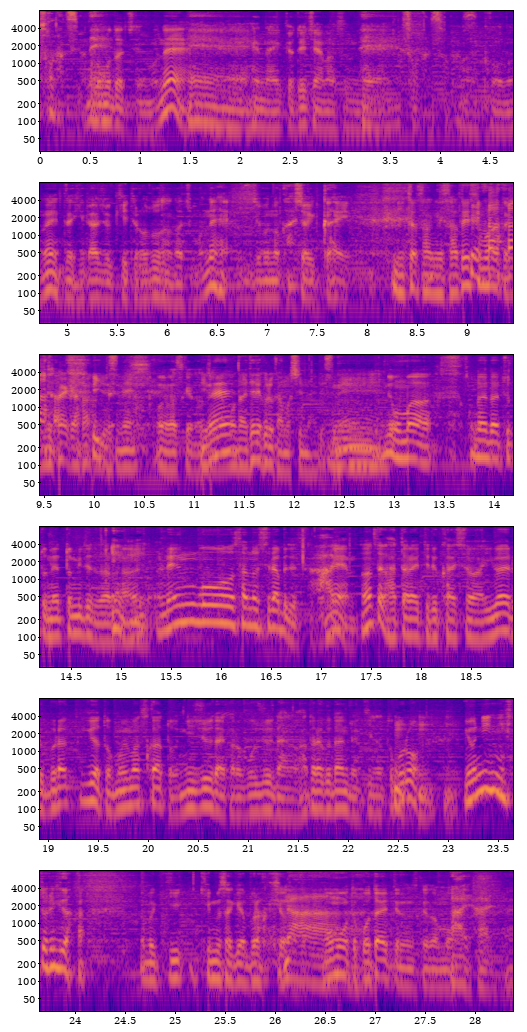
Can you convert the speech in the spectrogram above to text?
そうなんですよね。子供たちにもね、えー、変な影響出ちゃいますんで、えー、そうなんですそうなんです。このねぜひラジオ聞いてるお父さんたちもね自分の会社を一回新田さんに査定してもらうといいんじゃないかな いいですね。思いますけどね。問題出てくるかもしれないですね。でもまあこの間ちょっとネット見てたら、連合さんの調べですけどね、はい、あなたが働いている会社はいわゆるブラック企業と思いますか？と20代から50代の働く男女に聞いたところ、うんうんうん、4人に1人がやっぱり勤務先はブラック企業と思うと答えてるんですけども、はいはいは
